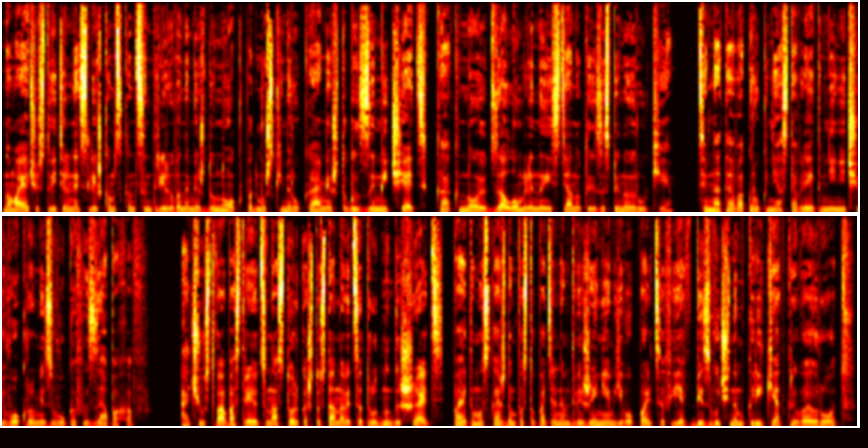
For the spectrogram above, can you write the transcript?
но моя чувствительность слишком сконцентрирована между ног под мужскими руками, чтобы замечать, как ноют заломленные и стянутые за спиной руки. Темнота вокруг не оставляет мне ничего, кроме звуков и запахов. А чувства обостряются настолько, что становится трудно дышать, поэтому с каждым поступательным движением его пальцев я в беззвучном крике открываю рот.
